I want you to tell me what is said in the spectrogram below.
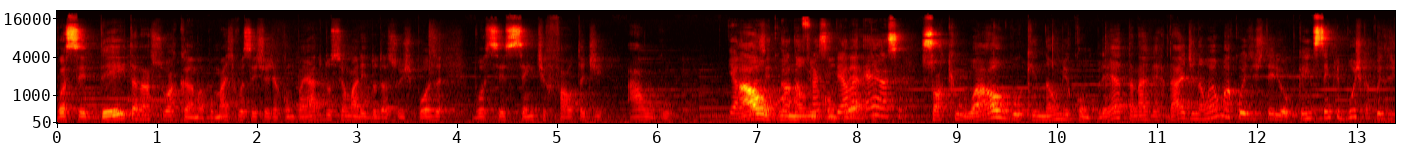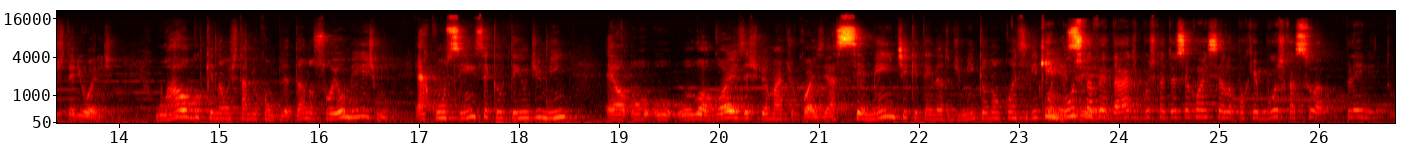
Você deita na sua cama, por mais que você esteja acompanhado do seu marido ou da sua esposa, você sente falta de algo. Algo a- não me frase dela completa. é. Só que o algo que não me completa, na verdade, não é uma coisa exterior, porque a gente sempre busca coisas exteriores. O algo que não está me completando sou eu mesmo. É a consciência que eu tenho de mim. É o, o, o logóis espermaticóis. É a semente que tem dentro de mim que eu não consegui Quem conhecer. busca a verdade, busca Deus e conhecê-lo, porque busca a sua plenitude.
